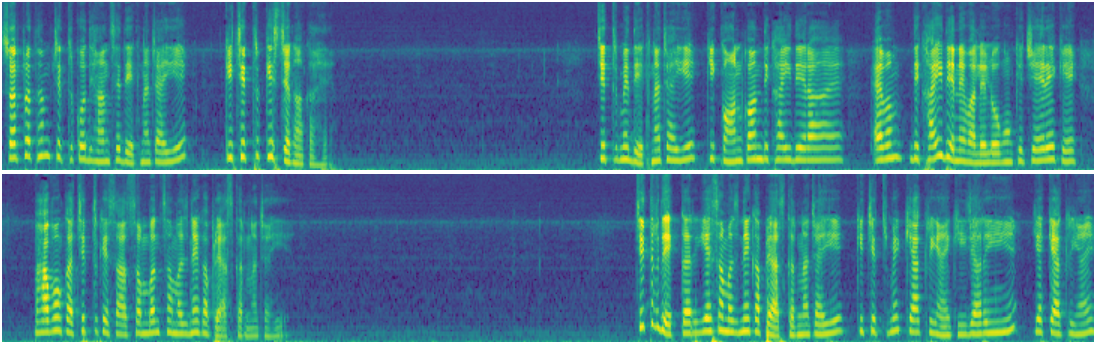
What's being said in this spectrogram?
सर्वप्रथम चित्र को ध्यान से देखना चाहिए कि चित्र किस जगह का है। चित्र में देखना चाहिए कि कौन कौन दिखाई दे रहा है, एवं दिखाई देने वाले लोगों के चेहरे के भावों का चित्र के साथ संबंध समझने का प्रयास करना चाहिए। चित्र देखकर यह समझने का प्रयास करना चाहिए कि चित्र में क्या क्रियाएँ की जा रही हैं या क्या क्रियाएँ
